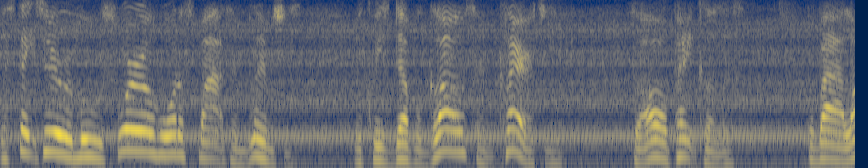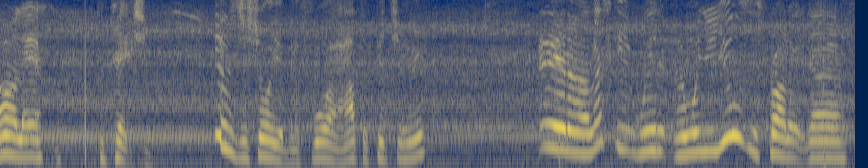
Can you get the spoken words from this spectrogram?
The states here remove swirl, water spots, and blemishes. Increase double gloss and clarity to all paint colors. Provide long-lasting protection. Here's just show you before and after picture here. And uh, let's get with it. And when you use this product, guys,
